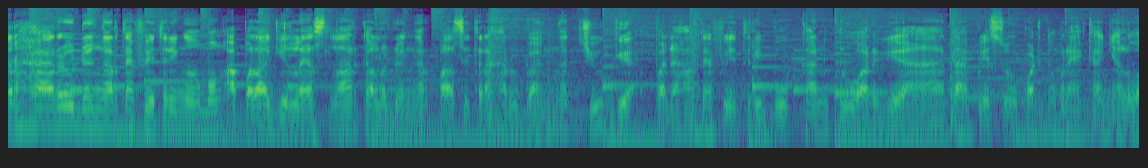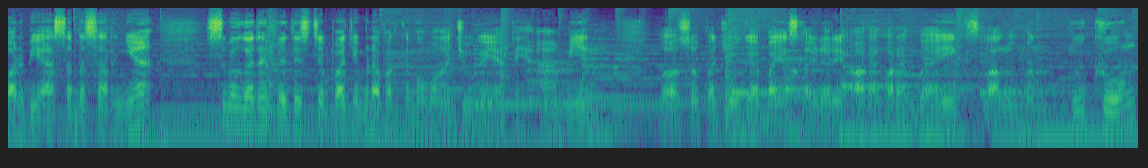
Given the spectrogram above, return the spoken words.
Terharu dengar Teh Fitri ngomong apalagi Leslar kalau dengar pasti terharu banget juga. Padahal Teh Fitri bukan keluarga tapi support ke mereka luar biasa besarnya. Semoga Teh Fitri secepatnya mendapatkan momongan juga ya Teh. Amin. Loh support juga banyak sekali dari orang-orang baik selalu mendukung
